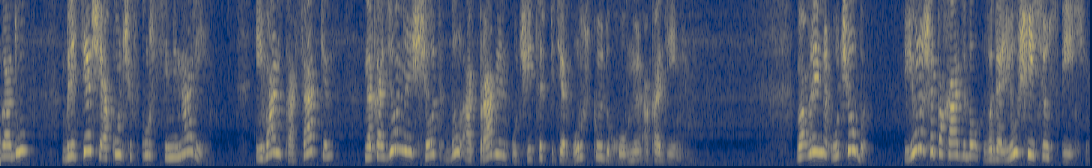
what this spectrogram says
году, блестяще окончив курс семинарии, Иван Касаткин на казенный счет был отправлен учиться в Петербургскую духовную академию. Во время учебы юноша показывал выдающиеся успехи.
